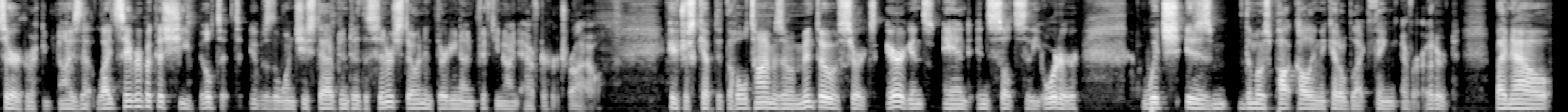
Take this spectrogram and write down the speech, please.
Surik recognized that lightsaber because she built it. It was the one she stabbed into the center stone in 3959 after her trial. Atris kept it the whole time as a memento of Surik's arrogance and insults to the Order, which is the most pot calling the kettle black thing ever uttered. By now,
